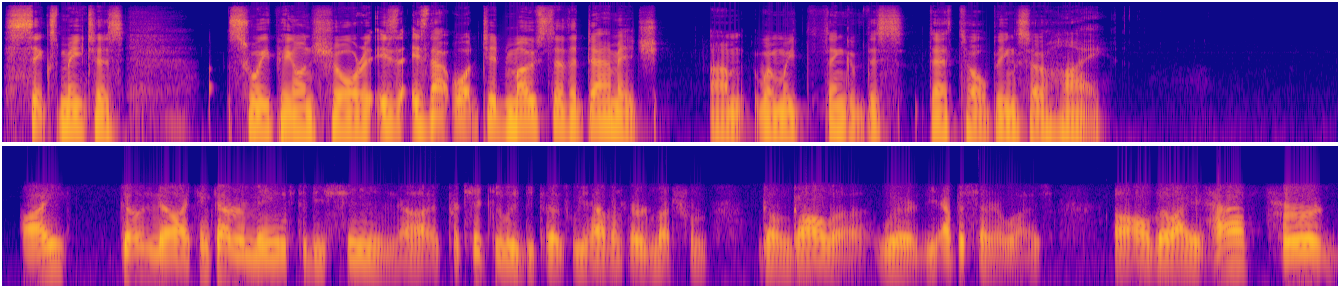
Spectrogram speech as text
six meters sweeping on shore. Is, is that what did most of the damage um, when we think of this death toll being so high? I don't know. I think that remains to be seen, uh, particularly because we haven't heard much from Donggala, where the epicenter was. Uh, although I have heard,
